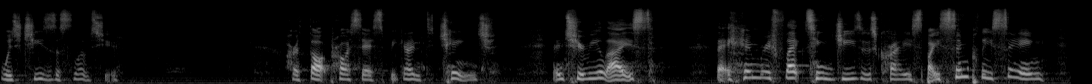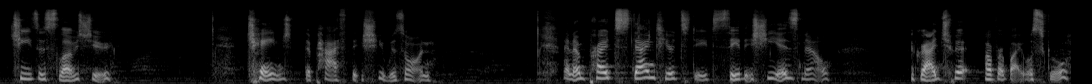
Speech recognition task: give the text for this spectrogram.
was, Jesus loves you. Her thought process began to change, and she realized that him reflecting Jesus Christ by simply saying, Jesus loves you, changed the path that she was on. And I'm proud to stand here today to say that she is now a graduate of our Bible school.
